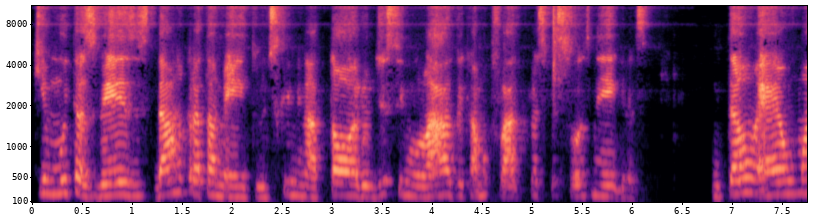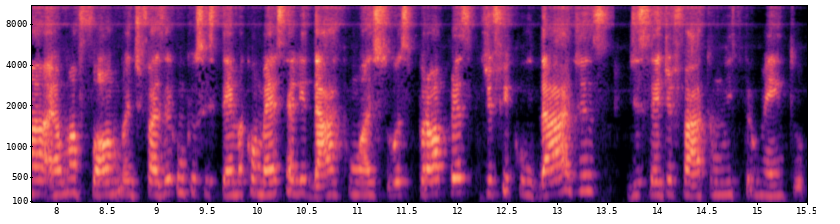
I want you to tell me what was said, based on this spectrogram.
que muitas vezes dá um tratamento discriminatório, dissimulado e camuflado para as pessoas negras. Então, é uma, é uma forma de fazer com que o sistema comece a lidar com as suas próprias dificuldades de ser, de fato, um instrumento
